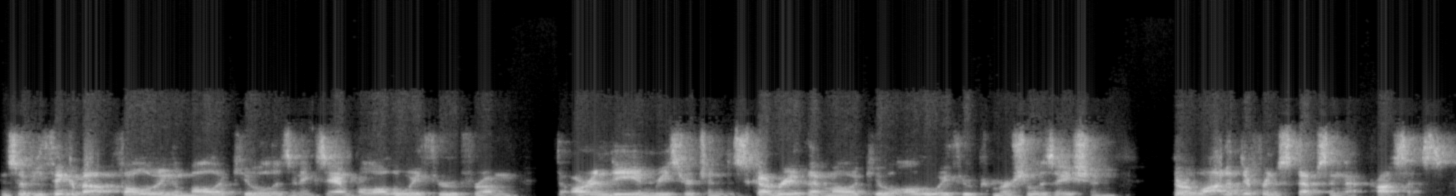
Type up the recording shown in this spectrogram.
And so if you think about following a molecule as an example, all the way through from the r&d and research and discovery of that molecule all the way through commercialization there are a lot of different steps in that process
